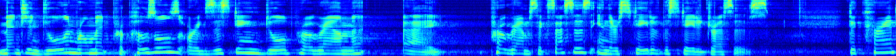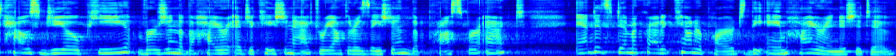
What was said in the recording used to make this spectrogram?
mentioned dual enrollment proposals or existing dual program, uh, program successes in their State of the State addresses. The current House GOP version of the Higher Education Act reauthorization, the PROSPER Act, and its Democratic counterpart, the AIM Higher Initiative,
